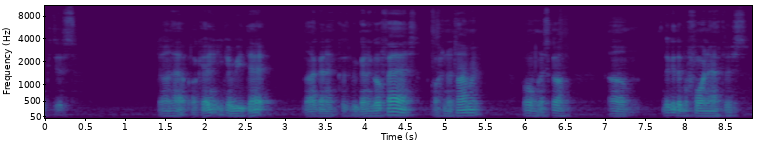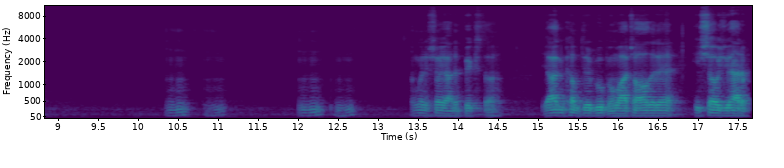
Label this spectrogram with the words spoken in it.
Look at this. Don't have, okay, you can read that. Not gonna, because we're gonna go fast. Watching the timer. Boom, let's go. Um, look at the before and afters. Mm-hmm, mm-hmm, mm-hmm, mm-hmm. I'm gonna show y'all the big stuff. Y'all can come to the group and watch all of that. He shows you how to,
